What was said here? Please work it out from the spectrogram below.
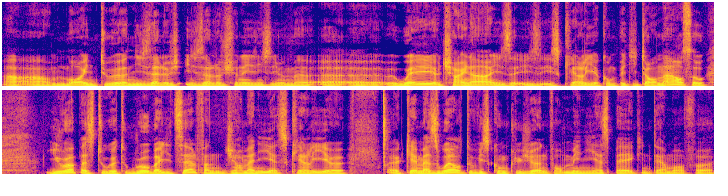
are, more into an isolationism uh, uh, way. China is, is is clearly a competitor now, so Europe has to, uh, to grow by itself, and Germany has clearly uh, uh, came as well to this conclusion for many aspects in terms of uh,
